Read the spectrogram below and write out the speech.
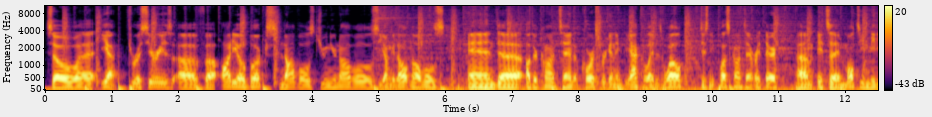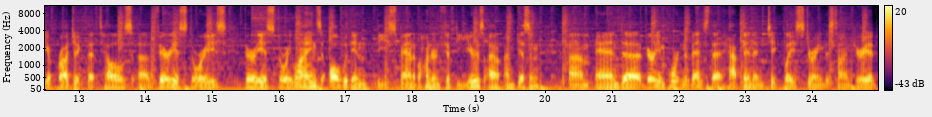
So uh, yeah, through a series of uh, audio books, novels, junior novels, young adult novels, and uh, other content. Of course, we're getting The Acolyte as well, Disney Plus content right there. Um, it's a multimedia project that tells uh, various stories, various storylines, all within the span of 150 years, I, am guessing. Um, and uh, very important events that happen and take place during this time period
